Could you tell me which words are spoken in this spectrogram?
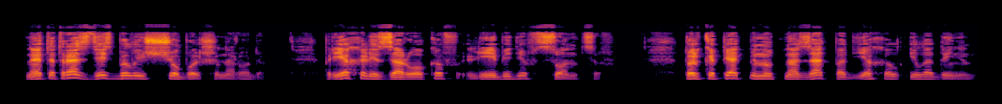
На этот раз здесь было еще больше народу. Приехали Зароков, Лебедев, Солнцев. Только пять минут назад подъехал и Ладынин.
